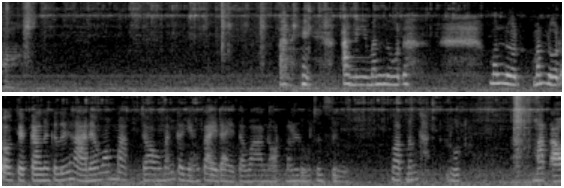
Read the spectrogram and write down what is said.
อะอันนี้ อันนี้มันรุด มันหลุดมันหลุดออกจากกันแล้วก็เลยหาได้ว่ามัดจองมันก็ยังใส่ได้แต่ว่าน็อตมันหลุดซื่อๆน็อตมันหลุดมัดเอา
